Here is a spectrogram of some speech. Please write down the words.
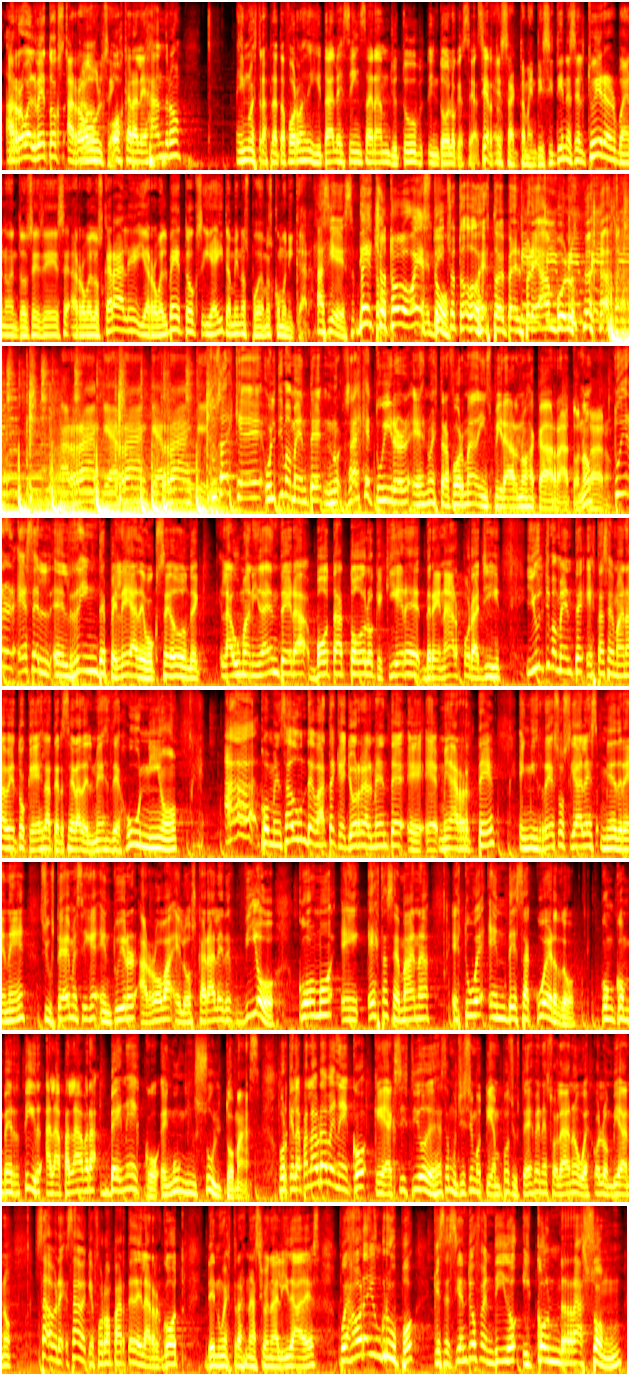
Arroba el Betox, arroba Oscar Alejandro en nuestras plataformas digitales, Instagram, YouTube, en todo lo que sea, ¿cierto? Exactamente. Y si tienes el Twitter, bueno, entonces es arroba el Oscarale y arroba el Betox y ahí también nos podemos comunicar. Así es. Dicho todo esto. Dicho todo esto, el, el preámbulo. Arranque, arranque, arranque. Tú sabes que últimamente, no- sabes que Twitter es nuestra forma de inspirarnos a cada rato, ¿no? Claro. Twitter es el, el ring de pelea de boxeo donde la humanidad entera vota todo lo que quiere drenar por allí. Y últimamente, esta semana, Beto, que es la tercera del mes de junio, ha comenzado un debate que yo realmente eh, eh, me harté en mis redes sociales, me drené. Si ustedes me siguen en Twitter, arroba el Oscar Ale, vio cómo eh, esta semana estuve en desacuerdo con convertir a la palabra veneco en un insulto más. Porque la palabra veneco, que ha existido desde hace muchísimo tiempo, si usted es venezolano o es colombiano, sabe, sabe que forma parte del argot de nuestras nacionalidades, pues ahora hay un grupo que se siente ofendido y con razón,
